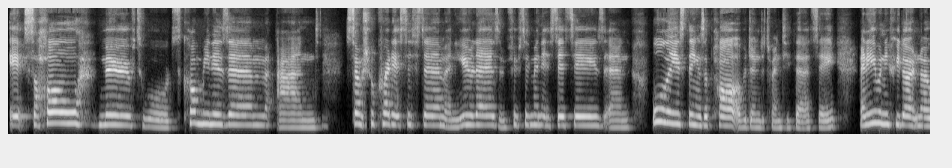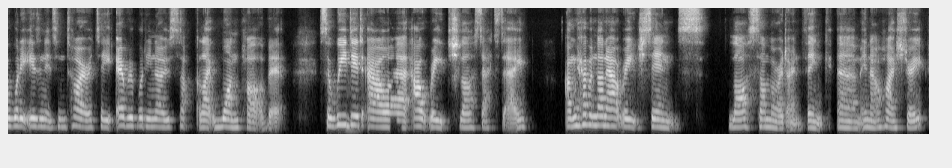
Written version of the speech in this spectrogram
it's a whole move towards communism and social credit system and ULEZ and 15 minute cities and all these things are part of Agenda 2030. And even if you don't know what it is in its entirety, everybody knows like one part of it. So we did our outreach last Saturday and we haven't done outreach since last summer, I don't think, um, in our high street.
